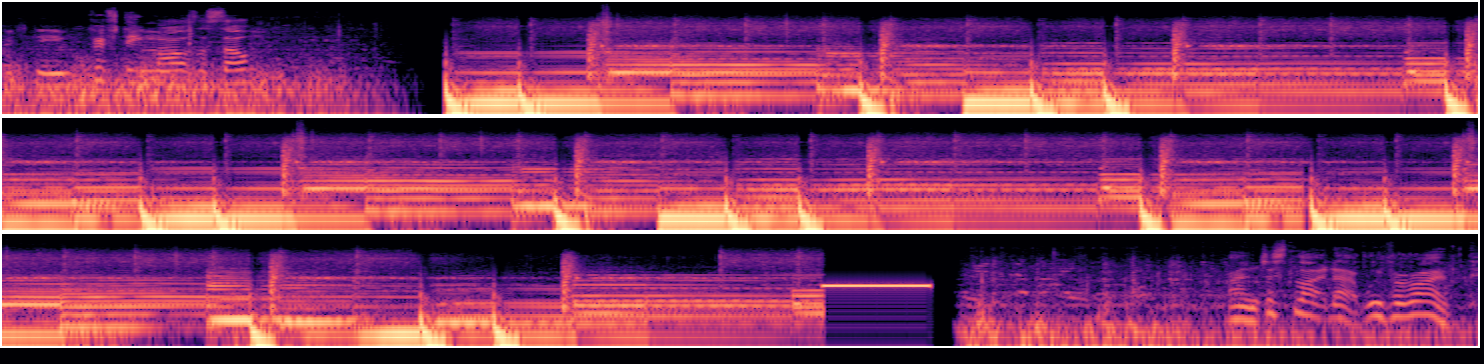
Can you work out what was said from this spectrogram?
15, 15 miles or so. Just like that, we've arrived.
